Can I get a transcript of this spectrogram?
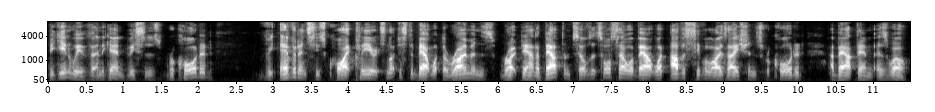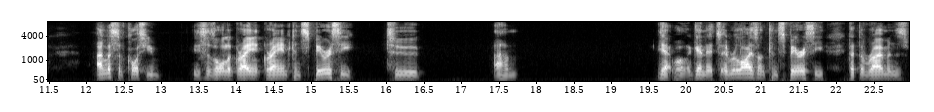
begin with. And again, this is recorded the evidence is quite clear. It's not just about what the Romans wrote down about themselves, it's also about what other civilizations recorded about them as well. Unless, of course, you this is all a grand, grand conspiracy to, um, yeah, well, again, it relies on conspiracy that the Romans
